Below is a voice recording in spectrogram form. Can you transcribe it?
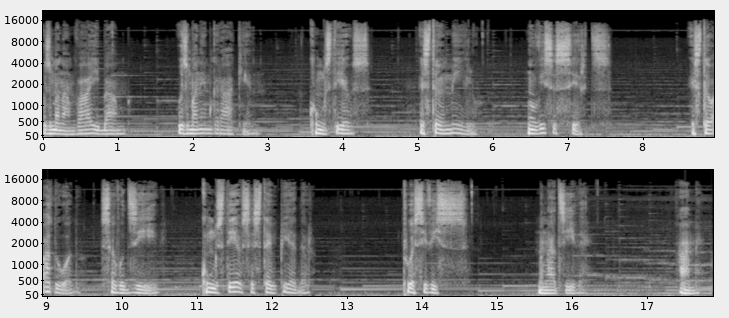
uz manām vājībām, uz maniem grēkiem. Kungs, Dievs, es tevi mīlu no visas sirds. Es tev atdodu savu dzīvi. Kungs, Dievs, es tevi piedaru. Tu esi viss manā dzīvē. Āmen!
